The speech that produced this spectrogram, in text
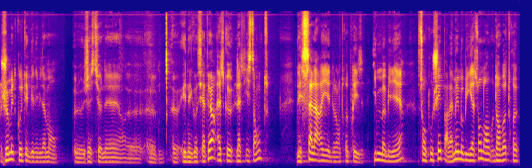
je mets de côté bien évidemment euh, gestionnaire euh, et négociateur. Est-ce que l'assistante, les salariés de l'entreprise immobilière sont touchés par la même obligation dans, dans votre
